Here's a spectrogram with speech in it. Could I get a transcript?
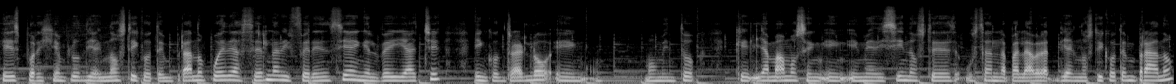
es, por ejemplo, un diagnóstico temprano puede hacer la diferencia en el VIH, encontrarlo en un momento que llamamos en, en medicina, ustedes usan la palabra diagnóstico temprano,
